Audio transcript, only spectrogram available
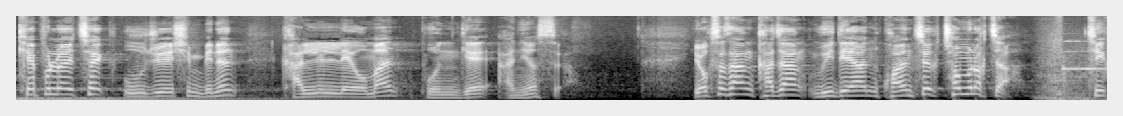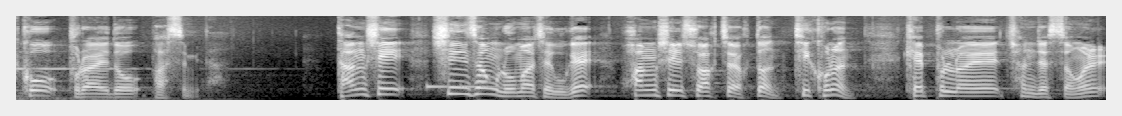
케플러의 책 우주의 신비는 갈릴레오만 본 게 아니었어요. 역사상 가장 위대한 관측 천문학자 티코 브라에도 봤습니다. 당시 신성 로마 제국의 황실 수학자였던 티코는 케플러의 천재성을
